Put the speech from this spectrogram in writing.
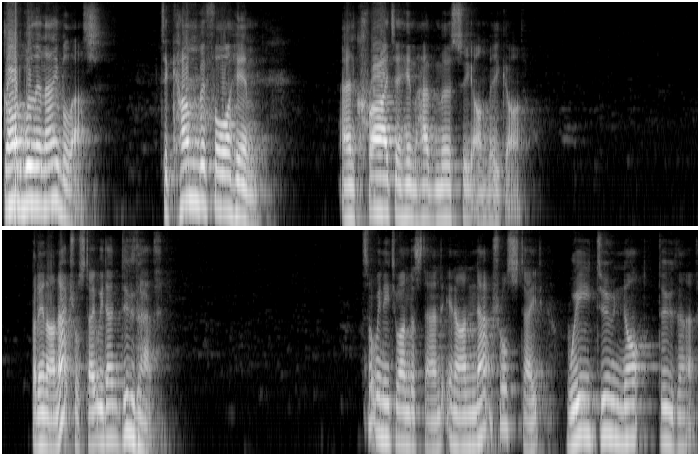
God will enable us to come before Him and cry to Him, Have mercy on me, God. But in our natural state, we don't do that. That's what we need to understand. In our natural state, we do not do that.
